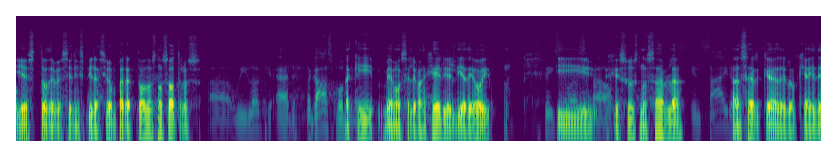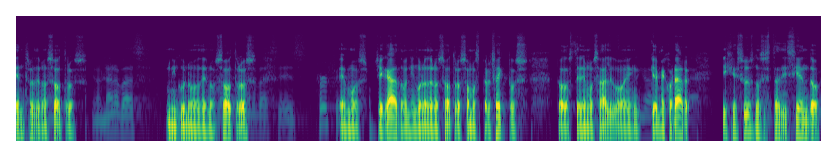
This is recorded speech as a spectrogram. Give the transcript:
Y esto debe ser inspiración para todos nosotros. Uh, we look at the gospel Aquí vemos el Evangelio el día de hoy y Jesús nos habla acerca de lo que hay dentro de nosotros. Ninguno de nosotros hemos llegado, ninguno de nosotros somos perfectos. Todos tenemos algo en que mejorar. Y Jesús nos está diciendo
